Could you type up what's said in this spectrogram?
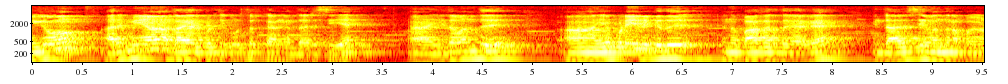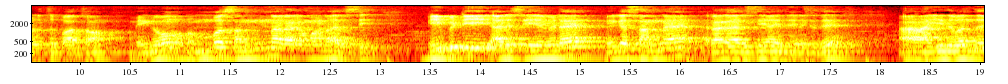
மிகவும் அருமையாக தயார்படுத்தி கொடுத்துருக்காங்க இந்த அரிசியை. இதை வந்து எப்படி இருக்குதுன்னு பார்க்கறதுக்காக இந்த அரிசியை வந்து நம்ம எடுத்து பார்த்தோம். மிகவும் ரொம்ப சன்ன ரகமான அரிசி. பிபிடி அரிசியை விட மிக சன்ன ரக அரிசியாக இது இருக்குது. இது வந்து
